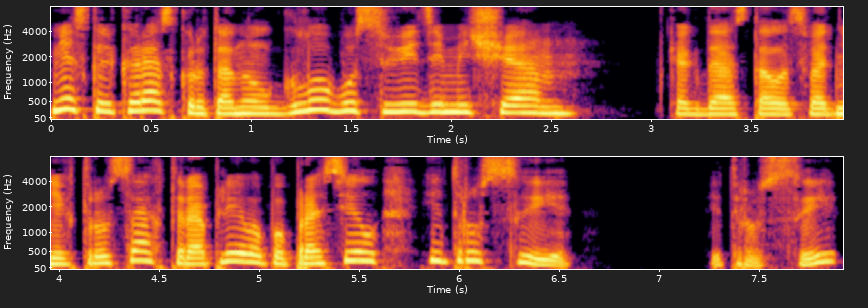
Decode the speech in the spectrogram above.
Несколько раз крутанул глобус в виде меча. Когда осталось в одних трусах, торопливо попросил и трусы. И трусы?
